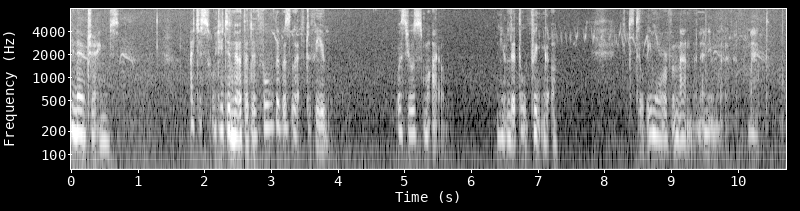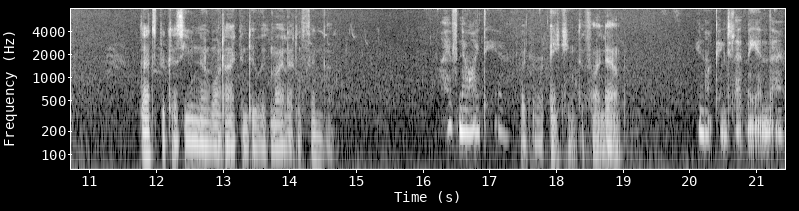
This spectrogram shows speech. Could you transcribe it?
You know, James, I just want you to know that if all there was left of you was your smile and your little finger, you'd still be more of a man than anyone I've ever met. That's because you know what I can do with my little finger. I have no idea. But you're aching to find out. You're not going to let me in there,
